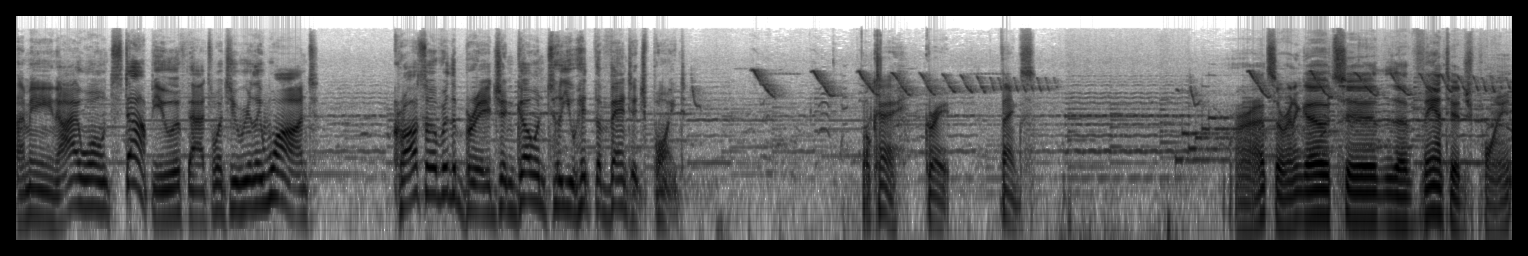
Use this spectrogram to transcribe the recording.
I mean, I won't stop you if that's what you really want. Cross over the bridge and go until you hit the vantage point. Okay, great. Thanks. All right, so we're gonna go to the vantage point.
